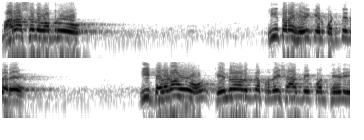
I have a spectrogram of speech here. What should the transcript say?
ಮಹಾರಾಷ್ಟ್ರದ ಒಬ್ರು ಈ ತರ ಹೇಳಿಕೆಯನ್ನು ಕೊಟ್ಟಿದ್ದಾರೆ. ಈ ಬೆಳಗಾವು ಕೇಂದ್ರಾಡಳಿತ ಪ್ರದೇಶ ಆಗಬೇಕು ಅಂತ ಹೇಳಿ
